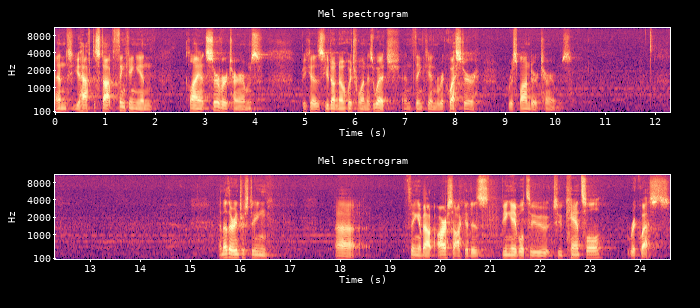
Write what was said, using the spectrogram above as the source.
And you have to stop thinking in client server terms because you don't know which one is which and think in requester responder terms. Another interesting uh, thing about RSocket is being able to, to cancel requests.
